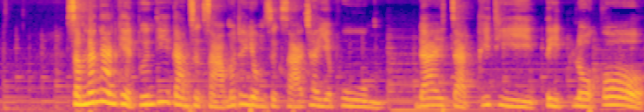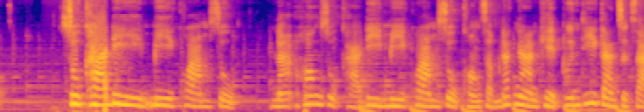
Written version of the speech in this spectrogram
2567 สำนักงานเขตพื้นที่การศึกษามัธยมศึกษาชัยภูมิ ได้จัดพิธีติดโลโก้ สุขาดีมีความสุขณห้องสุขาดีมีความสุขของสำนักงานเขตพื้นที่การศึกษา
